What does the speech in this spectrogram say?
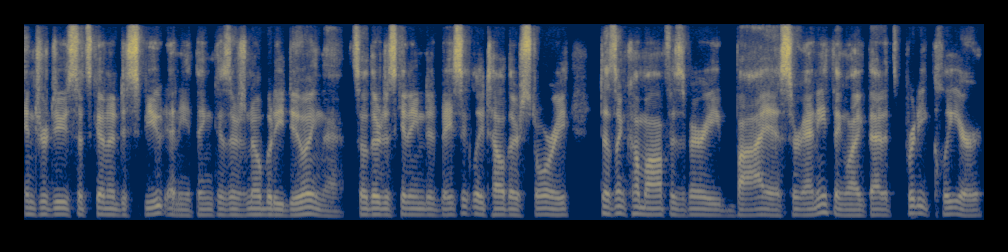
introduce that's going to dispute anything because there's nobody doing that so they're just getting to basically tell their story doesn't come off as very biased or anything like that it's pretty clear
